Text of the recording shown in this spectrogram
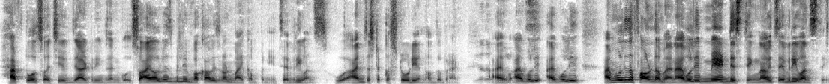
have to also achieve their dreams and goals. So I always believe Wakao is not my company; it's everyone's. Who I'm just a custodian of the brand. I, I've only, I've only, I'm only the founder, man. I've only made this thing. Now it's everyone's thing.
